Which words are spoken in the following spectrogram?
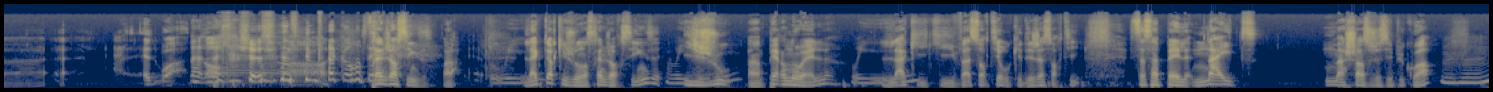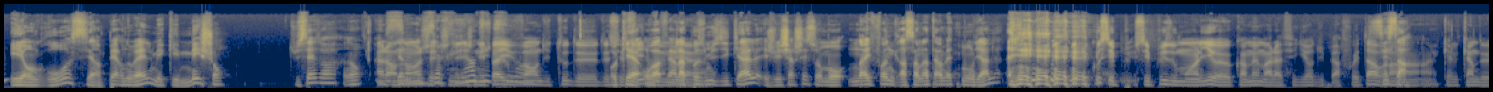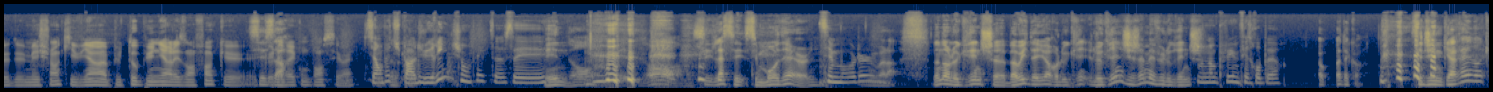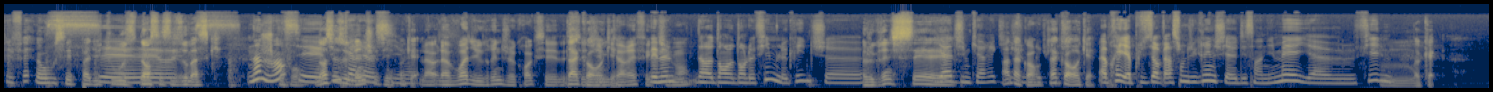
Aide-moi. Là, Oh. je ne sais pas. Stranger Things. Voilà. Oui. L'acteur qui joue dans Stranger Things, Oui. il joue un Père Noël, Oui. là, qui, qui va sortir ou qui est déjà sorti. Ça s'appelle Night Machin, je sais plus quoi. Mhm. Et en gros, c'est un Père Noël, mais qui est méchant. Tu sais, toi? Non? Alors non, je, je n'ai pas tout, eu hein. vent du tout de, de ce Ok, film. on va faire la mais, pause euh, musicale et je vais chercher sur mon iPhone grâce à l'internet mondial. du coup, c'est plus, c'est plus ou moins lié euh, quand même à la figure du père fouettard. C'est voilà, ça. un- Quelqu'un de, de méchant qui vient plutôt punir les enfants que, que ça. les récompenser. Ouais. Si en fait tu parles du Grinch, en fait, c'est mais non, mais non. Là, c'est moderne. c'est modern. Voilà. Non, non, le Grinch. euh, Bah oui, d'ailleurs, le, Grinch, le Grinch, j'ai jamais vu le Grinch. Non plus, il me fait trop peur. Oh, ah, d'accord. C'est Jim Carrey, non, qui le fait? Non, ou c'est pas du tout. Non, c'est The Mask. Non, non, c'est Non, c'est Jim The Grinch Carrey aussi. La, la voix du Grinch, je crois que c'est Jim ok. Carrey, Mais même effectivement. dans, dans, dans le film, le Grinch, euh, Le Grinch, il c'est. y a Jim Carrey qui Ah, joue d'accord. le Grinch. D'accord, ok. Après, il y a plusieurs versions du Grinch. Il y a le dessin animé, il y a euh, le film. Hmm, ok.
